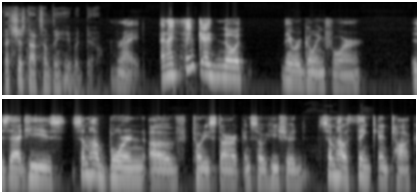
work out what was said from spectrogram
That's just not something he would do. Right. And I think I know what they were going for is that he's somehow born of Tony Stark and so he should somehow think and talk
